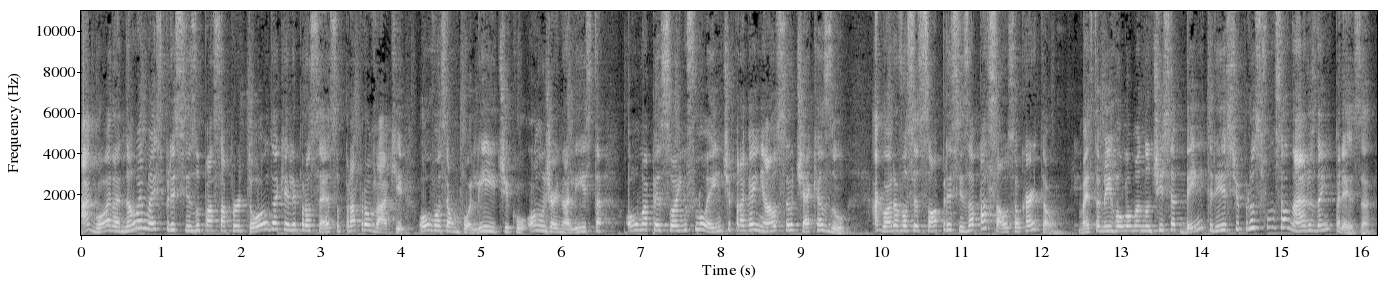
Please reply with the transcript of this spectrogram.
Agora não é mais preciso passar por todo aquele processo para provar que ou você é um político, ou um jornalista, ou uma pessoa influente para ganhar o seu cheque azul. Agora você só precisa passar o seu cartão. Mas também rolou uma notícia bem triste para os funcionários da empresa.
